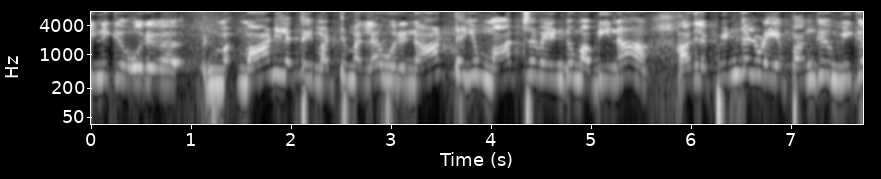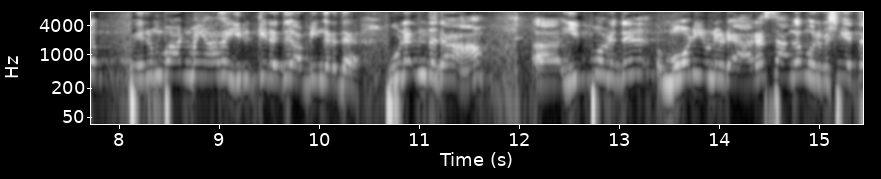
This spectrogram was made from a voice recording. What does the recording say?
இன்னைக்கு ஒரு மாநிலத்தை மட்டுமல்ல ஒரு நாட்டையும் மாற்ற வேண்டும் அப்படின்னா அதுல பெண்களுடைய பங்கு மிக பெரும்பான்மையாக இருக்கிறது அப்படிங்கிறத உணர்ந்துதான் இப்பொழுது மோடியுடைய அரசாங்கம் ஒரு விஷயத்த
